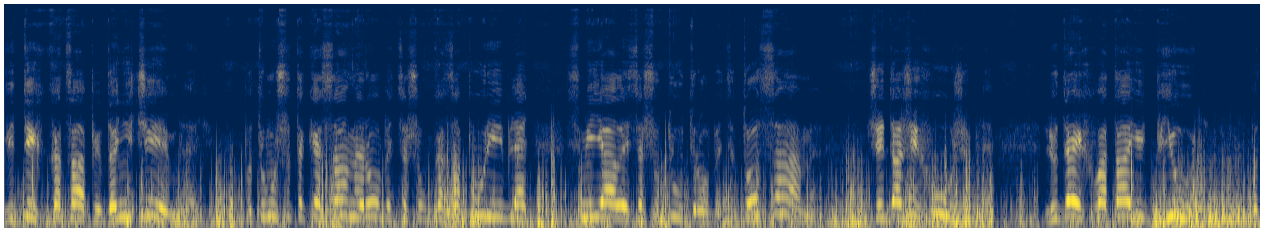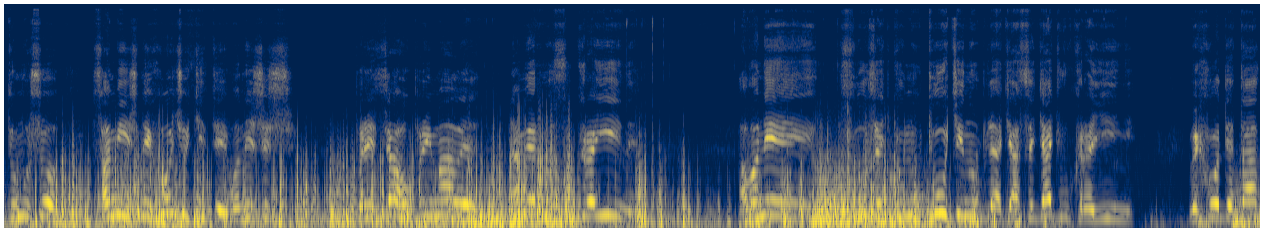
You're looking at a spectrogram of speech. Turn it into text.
від тих кацапів? Да нічим, блядь. Тому що таке саме робиться, що в Кацапурії, блядь, сміялися, що тут робиться. То саме. Чи навіть хуже, блядь. Людей хватають, б'ють. Тому що самі ж не хочуть іти, вони ж присягу приймали, навірно, з України. А вони служать кому Путіну, блядь, а сидять в Україні. Виходить так.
